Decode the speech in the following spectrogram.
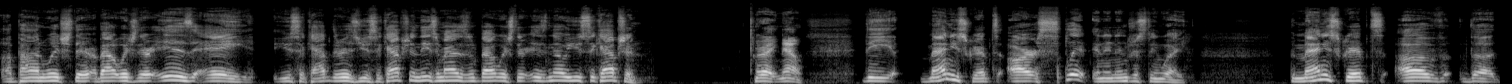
upon which there, about which there is a use of cap, there is usucaption. These are matters about which there is no usucaption. All right, now, the manuscripts are split in an interesting way. The manuscripts of the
